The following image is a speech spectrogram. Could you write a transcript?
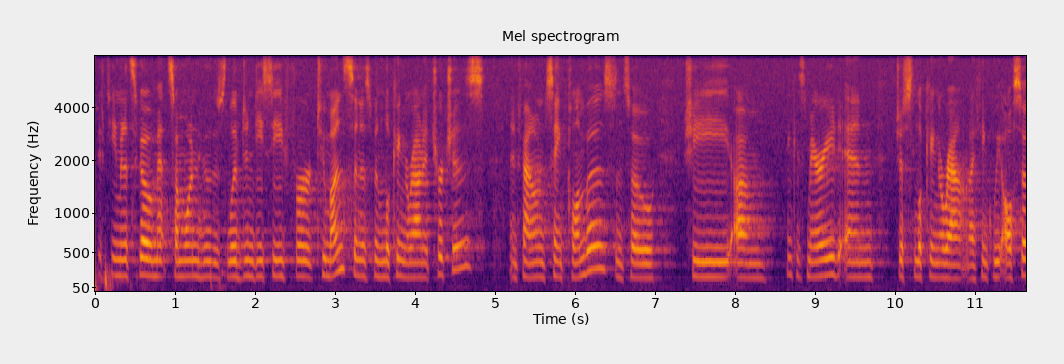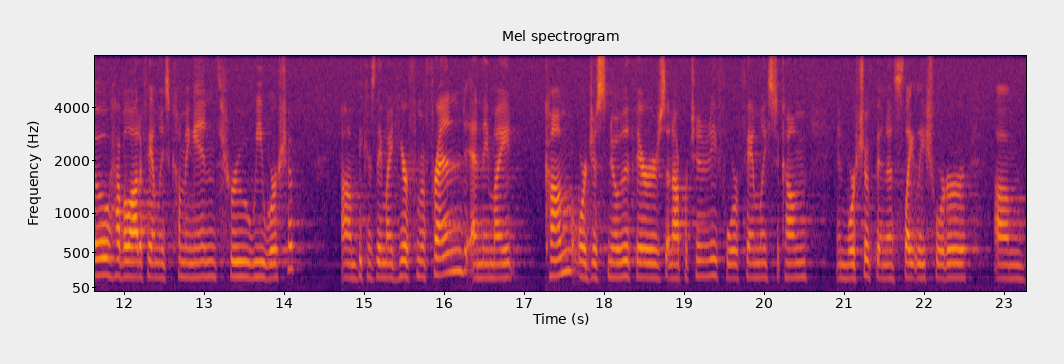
15 minutes ago met someone who's lived in DC for two months and has been looking around at churches and found St. Columba's, and so she um, I think is married and just looking around. I think we also have a lot of families coming in through We Worship um, because they might hear from a friend and they might come or just know that there's an opportunity for families to come and worship in a slightly shorter um,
